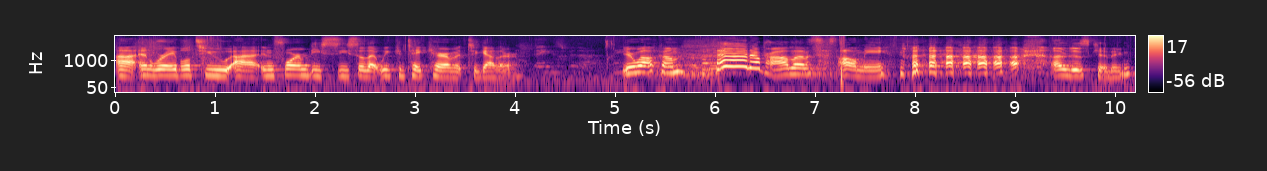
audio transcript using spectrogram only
uh, and were able to uh, inform BC so that we could take care of it together. Thanks for that. You're welcome. no problem. It's all me. I'm just kidding.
